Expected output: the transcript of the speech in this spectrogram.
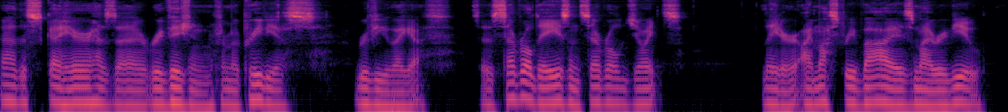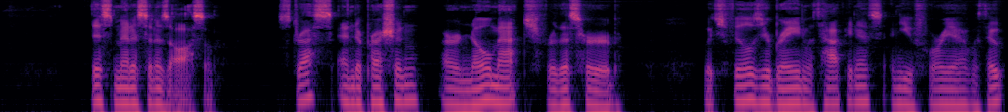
uh, this guy here has a revision from a previous review, I guess. It says several days and several joints later, I must revise my review. This medicine is awesome. Stress and depression are no match for this herb, which fills your brain with happiness and euphoria without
